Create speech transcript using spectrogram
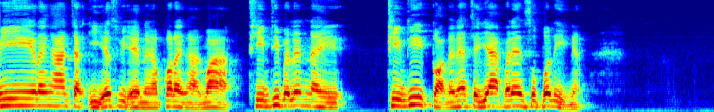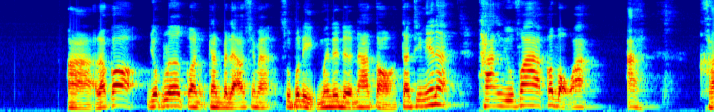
มีรายงานจาก ESPN นะครับ ก็รายงานว่าทีมที่ไปเล่นในทีมที่ก่อนหน้านี้จะแยกไปเล่นซูเปอร์ลีกเนี่ย อ่าแล้วก็ยกเลิกกันไปแล้วใช่ไหมซูเปอร์ลีกไม่ได้เดินหน้าต่อ แต่ทีนี้เนี่ยทางยูฟ่าก็บอกว่าอะใคร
